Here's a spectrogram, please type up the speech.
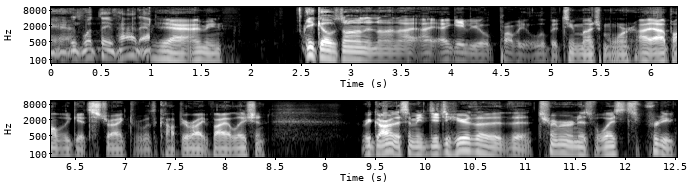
And with what they've had. Yeah, I mean, it goes on and on. I, I, gave you probably a little bit too much more. I, I'll probably get striked with a copyright violation. Regardless, I mean, did you hear the the tremor in his voice? It's pretty,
